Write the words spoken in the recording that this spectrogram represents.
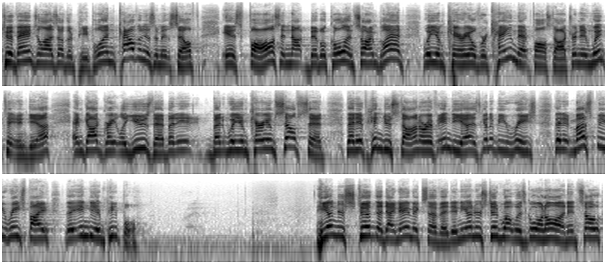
to evangelize other people. And Calvinism itself is false and not biblical. And so I'm glad William Carey overcame that false doctrine and went to India, and God greatly used that. But, it, but William Carey himself said that if Hindustan or if India is going to be reached, that it must be reached by the Indian people. He understood the dynamics of it and he understood what was going on. And so,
